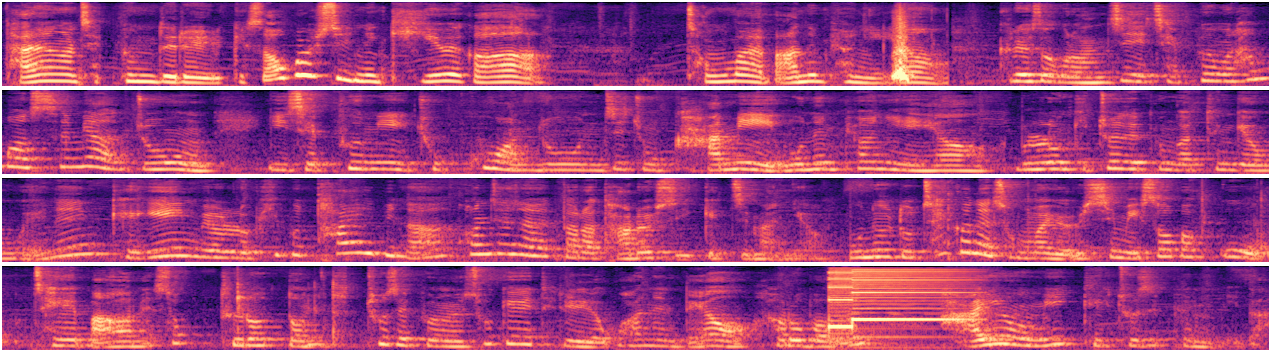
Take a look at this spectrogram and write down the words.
다양한 제품들을 이렇게 써볼 수 있는 기회가 정말 많은 편이에요. 그래서 그런지 제품을 한번 쓰면 좀 이 제품이 좋고 안 좋은지 좀 감이 오는 편이에요. 물론 기초 제품 같은 경우에는 개개인별로 피부 타입이나 컨디션에 따라 다를 수 있겠지만요. 오늘도 최근에 정말 열심히 써봤고 제 마음에 쏙 들었던 기초 제품을 소개해드리려고 하는데요. 바로 바로 바이오믹 기초 제품입니다.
